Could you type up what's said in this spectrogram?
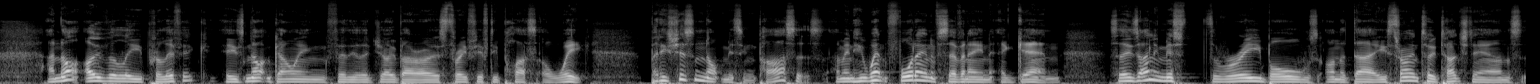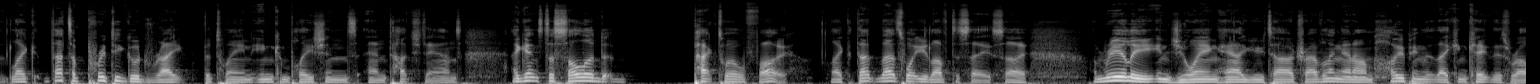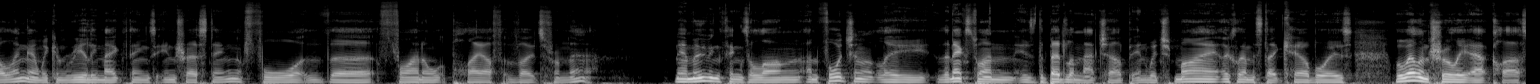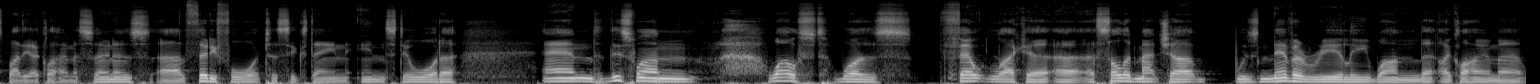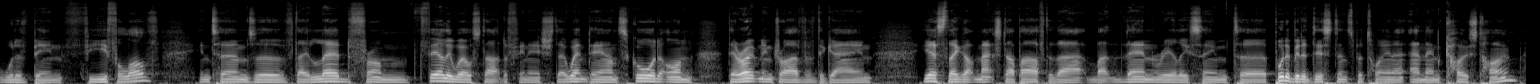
are not overly prolific. He's not going for the Joe Burrows 350 plus a week, but he's just not missing passes. I mean, he went 14 of 17 again. So he's only missed three balls on the day. He's thrown two touchdowns. Like, that's a pretty good rate between incompletions and touchdowns against a solid Pac 12 foe. Like, that, that's what you love to see. So I'm really enjoying how Utah are traveling, and I'm hoping that they can keep this rolling and we can really make things interesting for the final playoff votes from there. Now, moving things along, unfortunately, the next one is the Bedlam matchup in which my Oklahoma State Cowboys were well and truly outclassed by the Oklahoma Sooners, uh, 34 to 16 in Stillwater. And this one, whilst was felt like a, a, a solid matchup, was never really one that Oklahoma would have been fearful of in terms of they led from fairly well start to finish. They went down, scored on their opening drive of the game. Yes, they got matched up after that, but then really seemed to put a bit of distance between it and then coast home.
